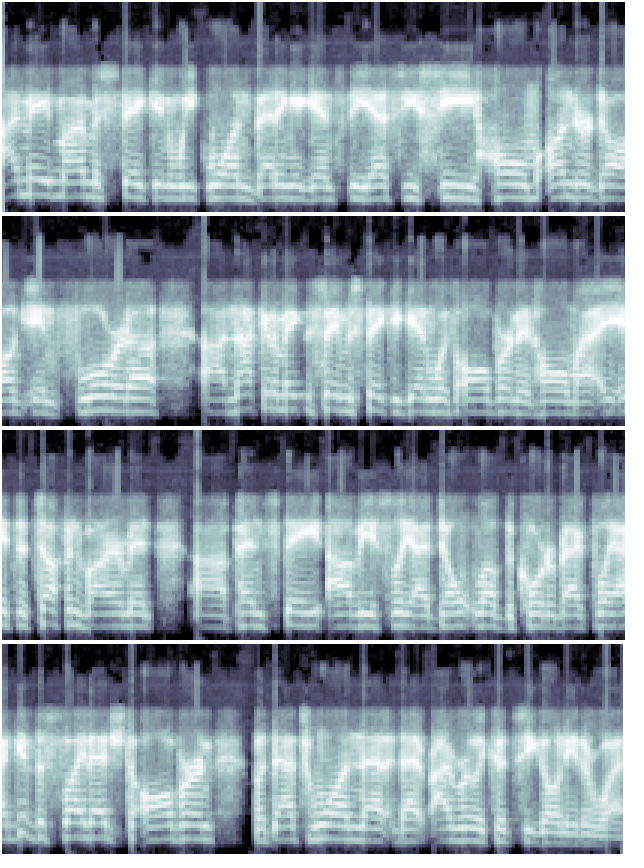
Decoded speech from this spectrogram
I made my mistake in week one betting against the SEC home underdog in Florida. Uh, not going to make the same mistake again with Auburn at home. I, it's a tough environment. Uh, Penn State, obviously, I don't love the quarterback play. I'd give the slight edge to Auburn, but that's one that, that I really could see going either way.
